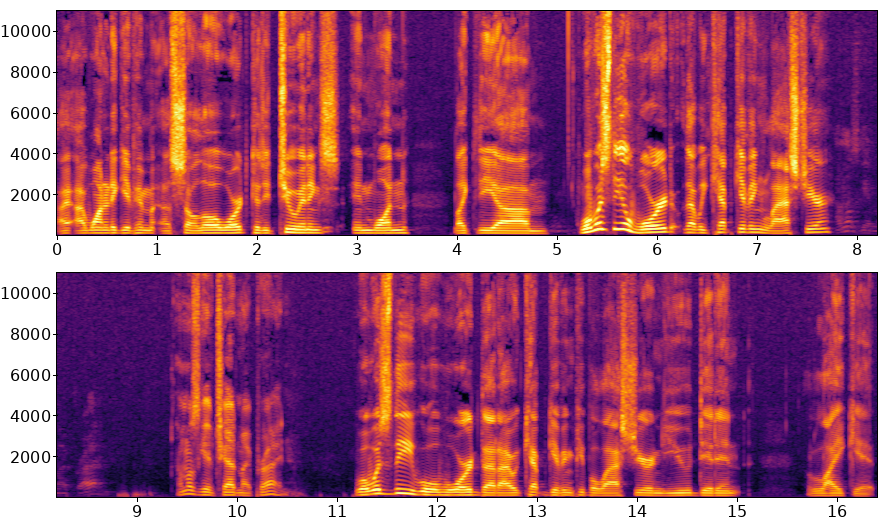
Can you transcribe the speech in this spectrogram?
I, I wanted to give him a solo award because he two innings in one. Like the um, what was the award that we kept giving last year? I almost gave Chad my pride. What was the award that I kept giving people last year and you didn't like it?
